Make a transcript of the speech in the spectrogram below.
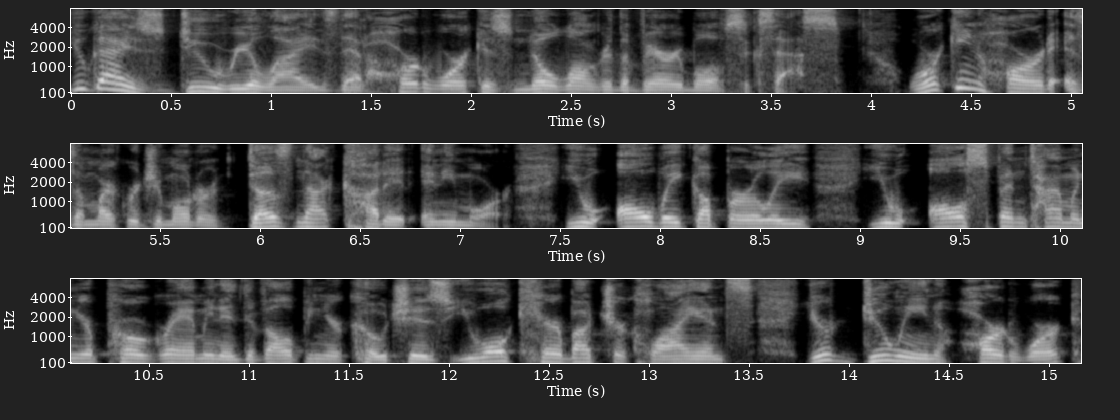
You guys do realize that hard work is no longer the variable of success. Working hard as a micro gym owner does not cut it anymore. You all wake up early. You all spend time on your programming and developing your coaches. You all care about your clients. You're doing hard work.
